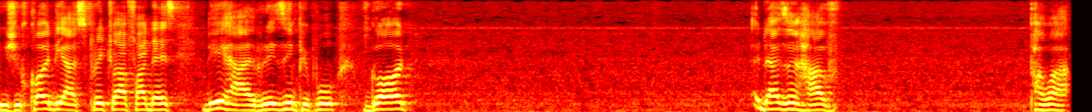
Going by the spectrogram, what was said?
you should call their spiritual fathers. They are raising people. God doesn't have power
